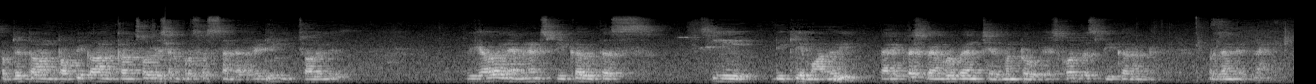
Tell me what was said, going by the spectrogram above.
Subject on topic on consolidation process and auditing challenges. We have an eminent speaker with us, CA DK Madhavi. I request Bangalore Branch Chairman to escort the speaker and present the plan.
